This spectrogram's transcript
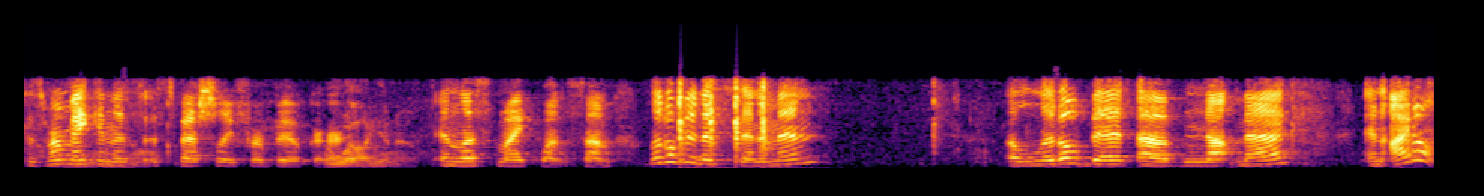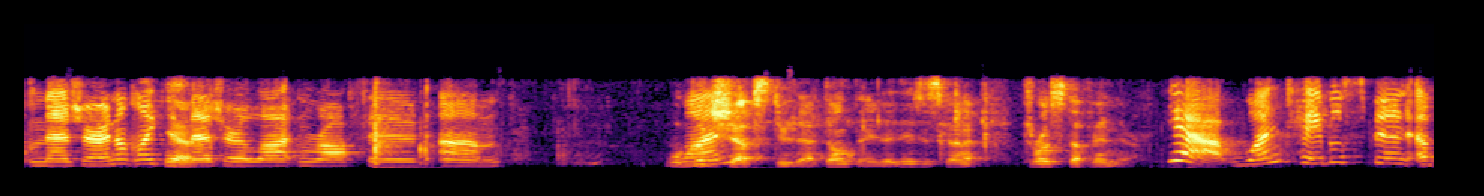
because we're making this especially for Bucher Well, you know. unless Mike wants some. A little bit of cinnamon, a little bit of nutmeg, and I don't measure. I don't like Yeah. to measure a lot in raw food. Um, Well, One- good chefs do that, don't they? They just kind of throw stuff in there. yeah, one tablespoon of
